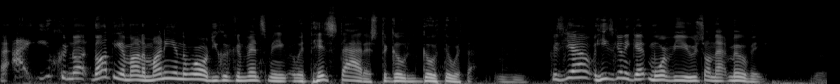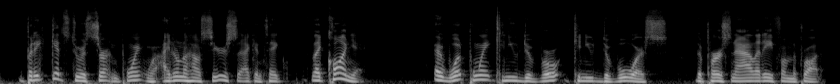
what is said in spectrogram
I- you could not, not the amount of money in the world, you could convince me with his status to go go through with that. Mm-hmm. Because yeah, he's going to get more views on that movie, but it gets to a certain point where I don't know how seriously I can take like Kanye. At what point can you divor- can you divorce the personality from the product?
